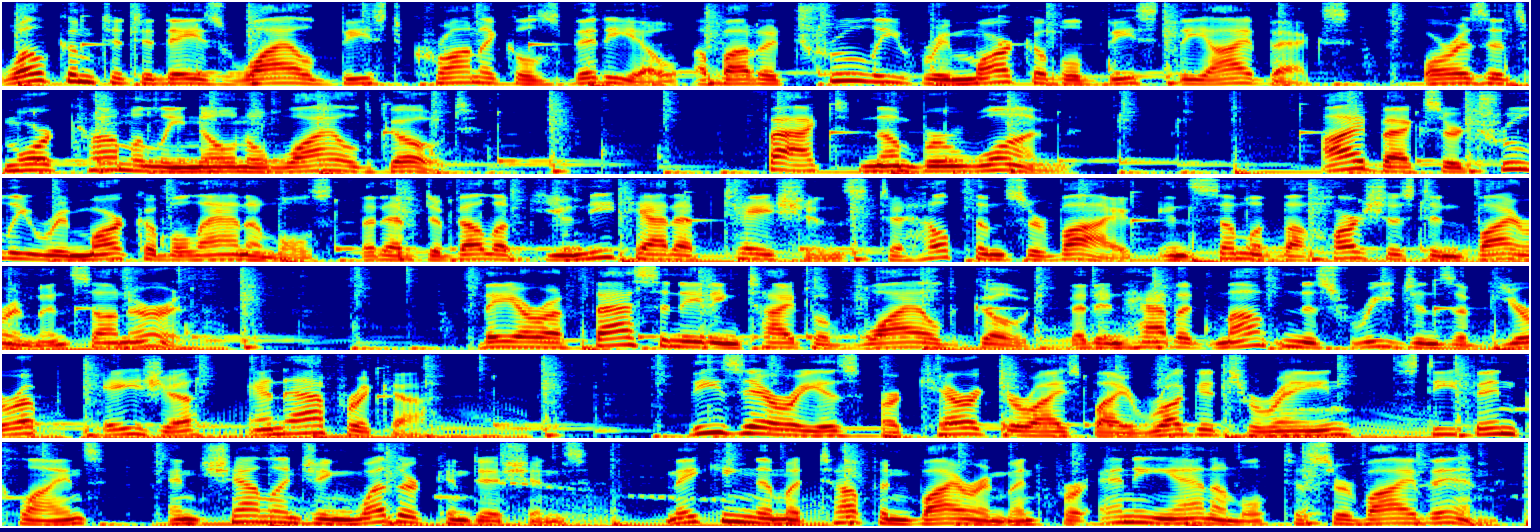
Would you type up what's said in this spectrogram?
Welcome to today's Wild Beast Chronicles video about a truly remarkable beast the ibex, or as it's more commonly known a wild goat. Fact number 1. Ibex are truly remarkable animals that have developed unique adaptations to help them survive in some of the harshest environments on Earth. They are a fascinating type of wild goat that inhabit mountainous regions of Europe, Asia, and Africa. These areas are characterized by rugged terrain, steep inclines, and challenging weather conditions, making them a tough environment for any animal to survive in.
